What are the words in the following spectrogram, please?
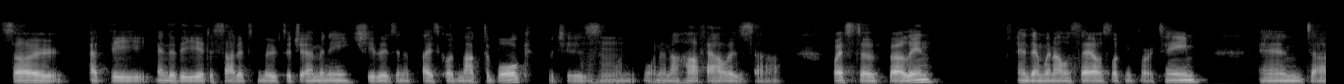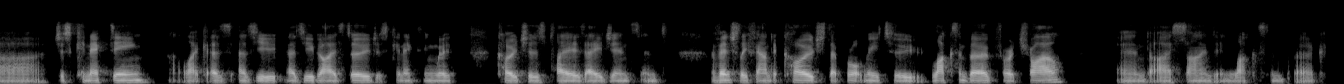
So at the end of the year, decided to move to Germany. She lives in a place called Magdeburg, which is mm-hmm. one, one and a half hours uh, west of Berlin. And then when I was there, I was looking for a team and uh, just connecting, like as as you as you guys do, just connecting with coaches, players, agents, and eventually found a coach that brought me to Luxembourg for a trial, and I signed in Luxembourg,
